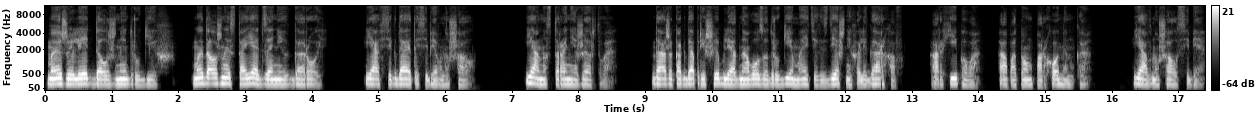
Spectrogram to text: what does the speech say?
Мы жалеть должны других. Мы должны стоять за них горой. Я всегда это себе внушал. Я на стороне жертвы. Даже когда пришибли одного за другим этих здешних олигархов, Архипова, а потом Пархоменко, я внушал себе.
